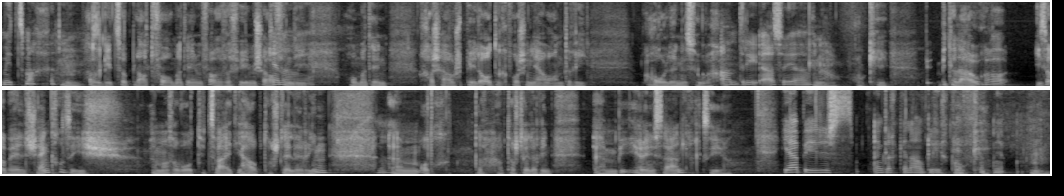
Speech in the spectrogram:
mitzumachen. Mhm. Also gibt es so Plattformen in dem Fall für Filmschaffende, genau, ja. wo man dann kann schauspielen oder wahrscheinlich auch andere Rollen suchen Andere, also ja. Genau, okay. Bei der Laura Isabel Schenkel, sie ist, wenn man so will, die zweite Hauptdarstellerin genau. ähm, oder der Hauptdarstellerin, ähm, bei ihr ist es ähnlich gewesen? Ja, bei ihr ist es eigentlich genau gleich Okay. Ja. Mhm.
